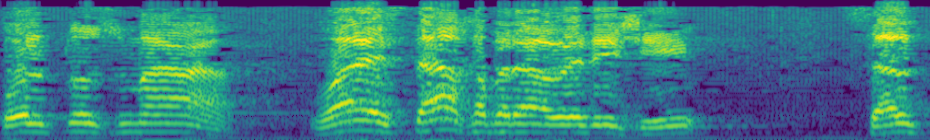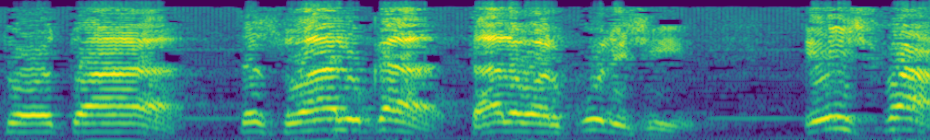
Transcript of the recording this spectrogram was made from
قل تسمع واستا خبر اوریدې شي سل تو تو ته سوال وکا تعال ورکول شي اشفع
